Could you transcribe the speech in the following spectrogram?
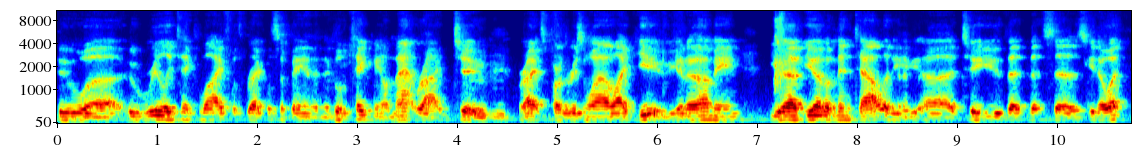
who uh, who really take life with reckless abandon and who'll take me on that ride too Mhm. right? It's part of the reason why i like you you know? I mean you have you have a mentality uh, to you that that says you know what?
